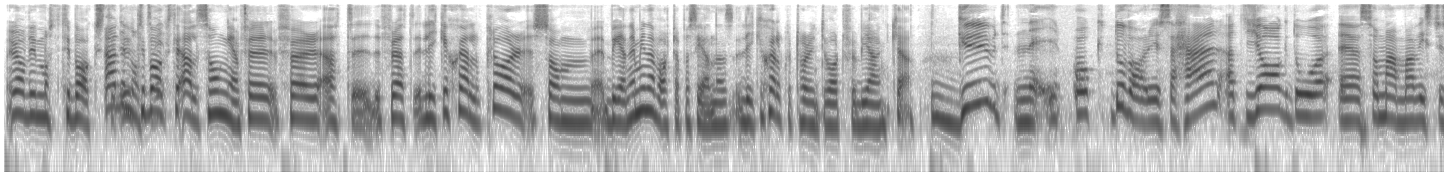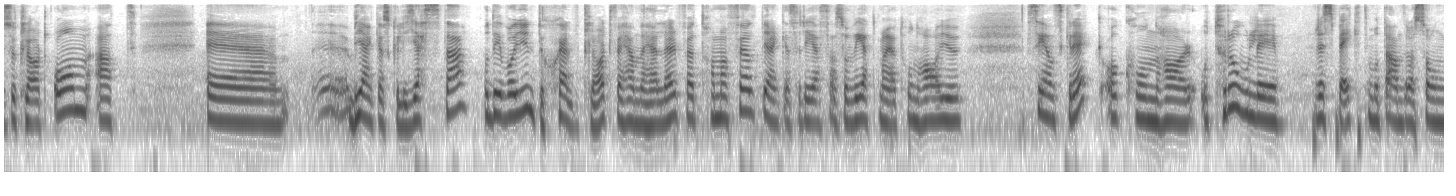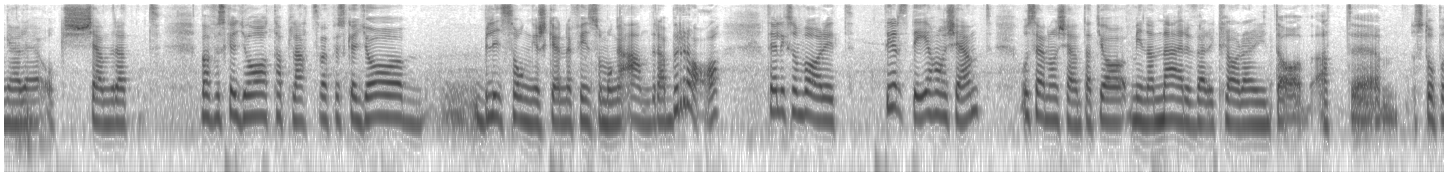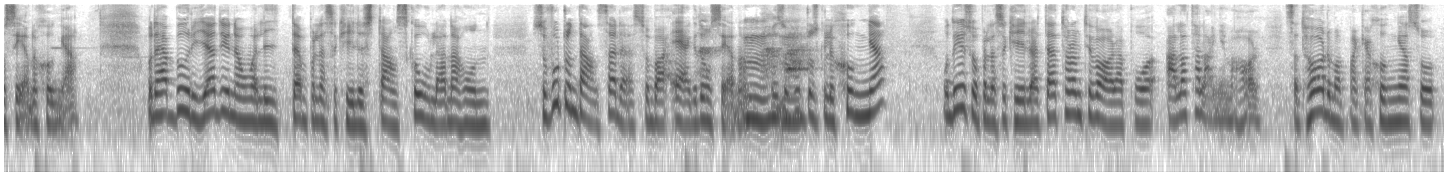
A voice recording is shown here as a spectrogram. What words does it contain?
vi måste tillbaks, Ja, det måste tillbaks vi. till allsången. För, för, att, för att lika självklar som Benjamin har varit där på scenen, lika självklart har det inte varit för Bianca. Gud nej. Och då var det ju så här att jag då eh, som mamma visste ju såklart om att eh, Bianca skulle gästa. Och det var ju inte självklart för henne heller. För att har man följt Biancas resa så vet man ju att hon har ju scenskräck och hon har otrolig respekt mot andra sångare och känner att varför ska jag ta plats? Varför ska jag bli sångerska när det finns så många andra bra? Det har liksom varit Dels det har hon känt och sen har hon känt att jag, mina nerver klarar inte av att eh, stå på scen och sjunga. Och det här började ju när hon var liten på Lasse Kühlers dansskola. När hon, så fort hon dansade så bara ägde hon scenen. Men så fort hon skulle sjunga och det är så på Lasse Kühler att där tar de tillvara på alla talanger man har. Så att hör de att man kan sjunga så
